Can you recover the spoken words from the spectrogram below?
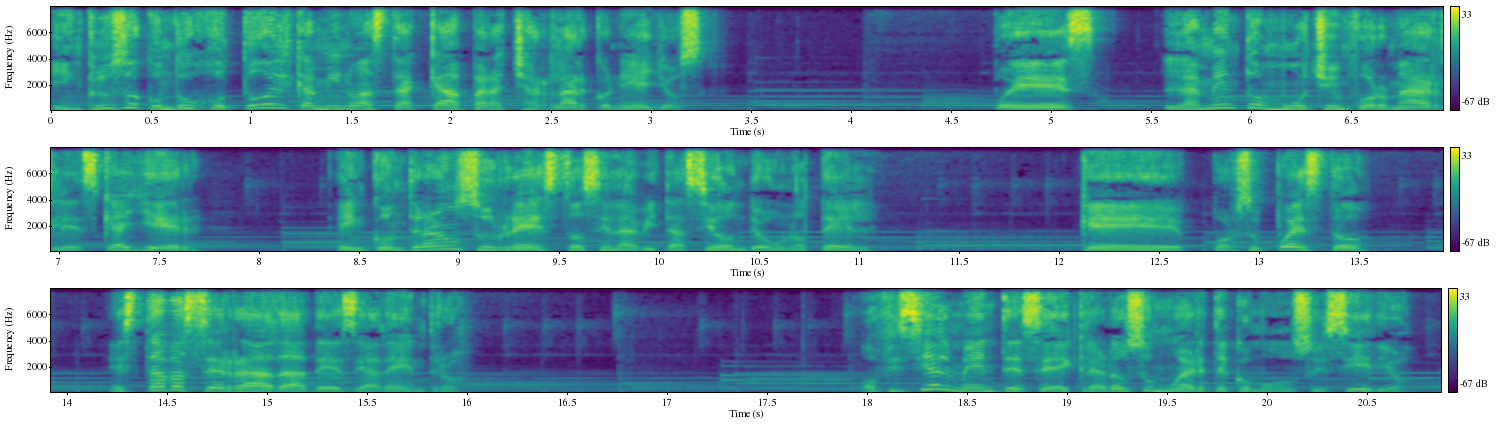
Incluso condujo todo el camino hasta acá para charlar con ellos. Pues lamento mucho informarles que ayer encontraron sus restos en la habitación de un hotel, que, por supuesto, estaba cerrada desde adentro. Oficialmente se declaró su muerte como un suicidio,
